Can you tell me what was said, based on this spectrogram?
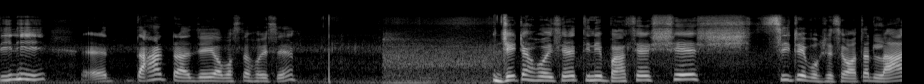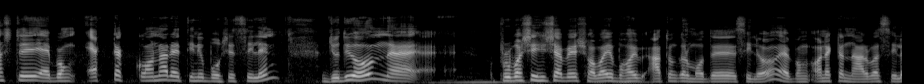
তিনি তারটা যে অবস্থা হয়েছে, যেটা হয়েছে, তিনি বাসের শেষ সিটে বসেছে, অর্থাৎ লাস্টে এবং একটা কর্নারে তিনি বসেছিলেন। যদিও প্রবাসী হিসাবে সবাই ভয়, আতঙ্কের মধ্যে ছিল এবং অনেকটা নার্ভাস ছিল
